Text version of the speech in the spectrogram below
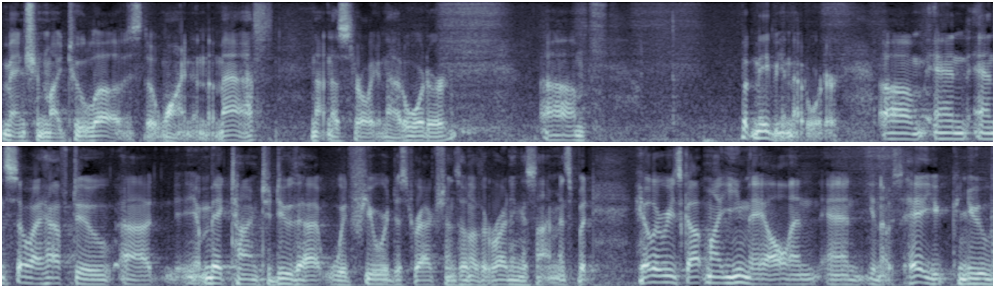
mention my two loves the wine and the math, not necessarily in that order, um, but maybe in that order. Um, and, and so I have to uh, you know, make time to do that with fewer distractions on other writing assignments. But Hilary's got my email and, and you know, say, hey, you, can you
